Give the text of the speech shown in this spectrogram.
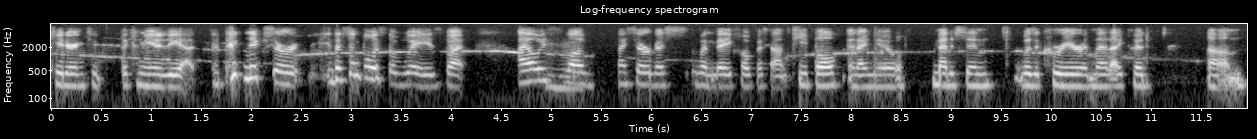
catering to the community at, at picnics or the simplest of ways. But I always Mhm. loved my service when they focused on people, and I knew medicine was a career and that I could um,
